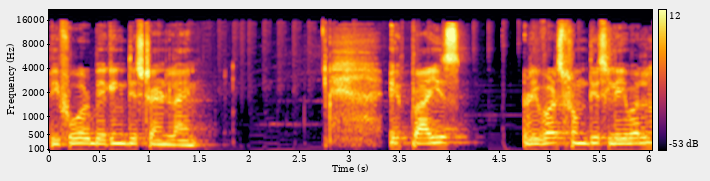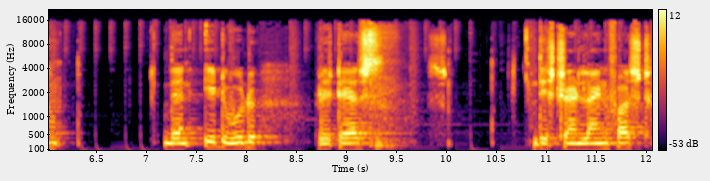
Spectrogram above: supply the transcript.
before breaking this trend line. If price reverse from this level then it would retest this trend line first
